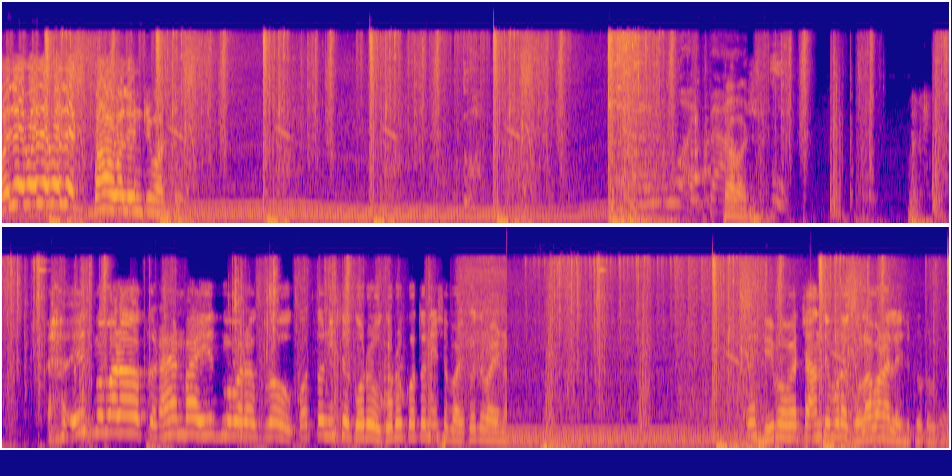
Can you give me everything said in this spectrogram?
ওই দেখ ওই দেখ ওই দেখ বাহুবলী এন্ট্রি মারছো। শাবাশ ঈদ মোবারক রায়হান ভাই ঈদ মোবারক ব্রো কত নিচে গরু? গরু কত নিচে ভাই? কত ভাই না। গোলা বানাই লাইছে টোটাল ভাই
